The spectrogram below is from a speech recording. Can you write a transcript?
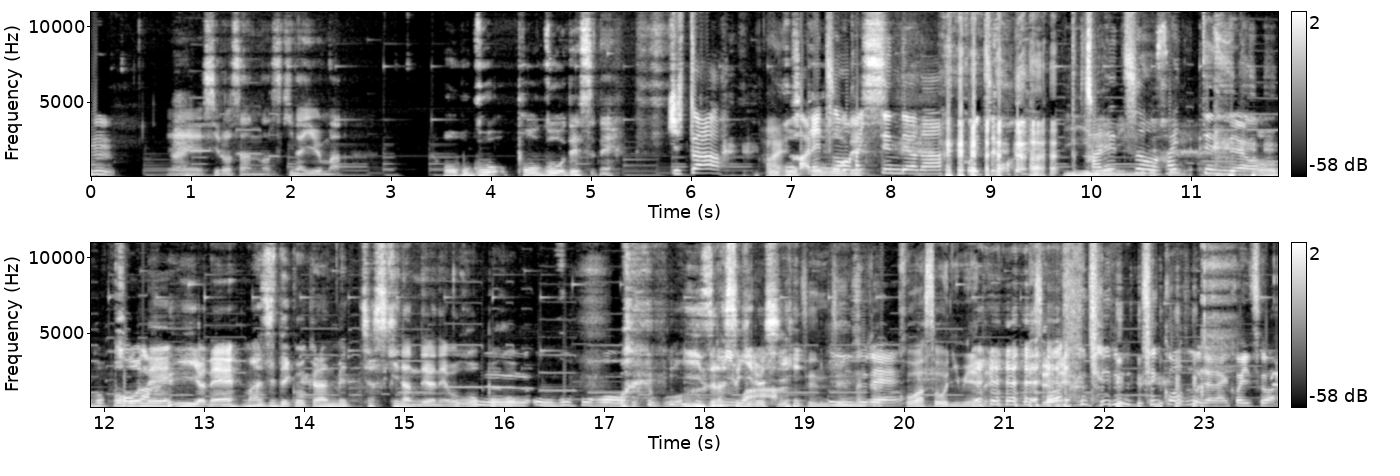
うん。えー、シロさんの好きなユーマ、オゴポゴですね。来たはいお破裂音入ってんだよな、こいつも。いい破裂音入っね。てんだよ。オゴポゴね、いいよね。マジで五感めっちゃ好きなんだよね、オゴポうん、おごぽご。ゴ。言いづらすぎるし。全然なんか怖そうに見えない。全然怖そうじゃない、こいつは。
